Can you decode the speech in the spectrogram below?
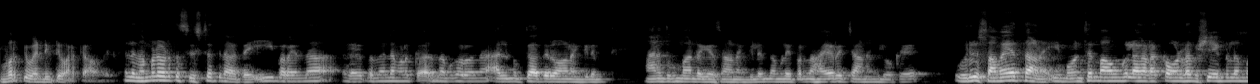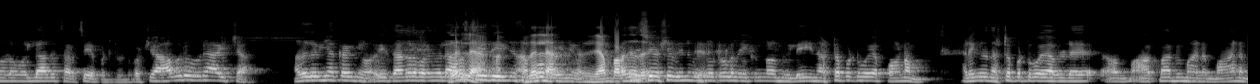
ഇവർക്ക് വേണ്ടിയിട്ട് വർക്കാവുന്നില്ല അല്ല നമ്മുടെ അവിടുത്തെ സിസ്റ്റത്തിനകത്ത് ഈ പറയുന്ന ഇപ്പം തന്നെ നമ്മൾക്ക് നമുക്ക് പറയുന്ന അൽമുക്താദിറോ ആണെങ്കിലും ആനന്ദ്കുമാറിന്റെ കേസാണെങ്കിലും നമ്മൾ ഈ പറഞ്ഞ ഹയറിച്ച് ആണെങ്കിലും ഒക്കെ ഒരു സമയത്താണ് ഈ മോൻസൺ മാവുങ്കൽ അടക്കമുള്ള വിഷയങ്ങൾ നമ്മുടെ വല്ലാതെ ചർച്ച ചെയ്യപ്പെട്ടിട്ടുണ്ട്. പക്ഷേ ആ ഒരു ഒരാഴ്ച അത് കഴിഞ്ഞാൽ കഴിഞ്ഞു? ഈ താങ്കൾ പറഞ്ഞ പോലെ അറസ്റ്റ് ചെയ്ത് കഴിഞ്ഞു ഞാൻ പറഞ്ഞ ശേഷം ഇതിന് മുന്നോട്ടുള്ള നീക്കങ്ങളൊന്നുമില്ല. ഈ നഷ്ടപ്പെട്ടു പോയ പണം അല്ലെങ്കിൽ നഷ്ടപ്പെട്ടു പോയ അവരുടെ ആത്മാഭിമാനം മാനം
